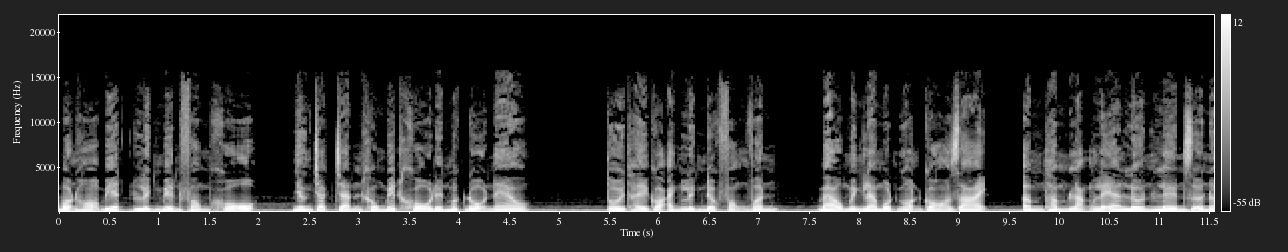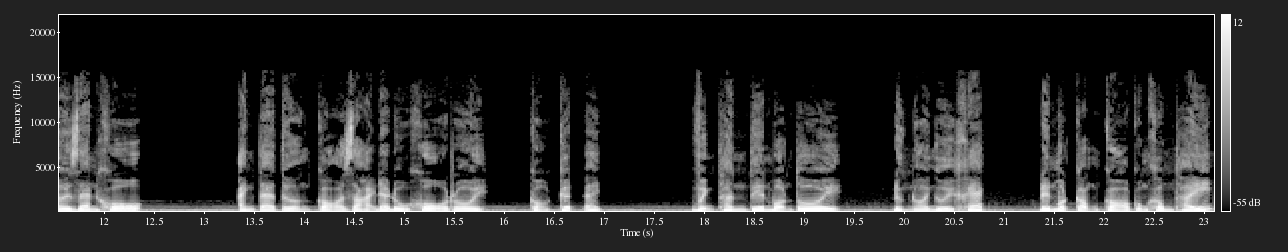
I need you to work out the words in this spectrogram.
Bọn họ biết lính biên phòng khổ, nhưng chắc chắn không biết khổ đến mức độ nào. Tôi thấy có anh lính được phỏng vấn, bảo mình là một ngọn cỏ dại, âm thầm lặng lẽ lớn lên giữa nơi gian khổ. Anh ta tưởng cỏ dại đã đủ khổ rồi, có kết ấy. Vịnh thần tiên bọn tôi, đừng nói người khác, đến một cọng cỏ cũng không thấy.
